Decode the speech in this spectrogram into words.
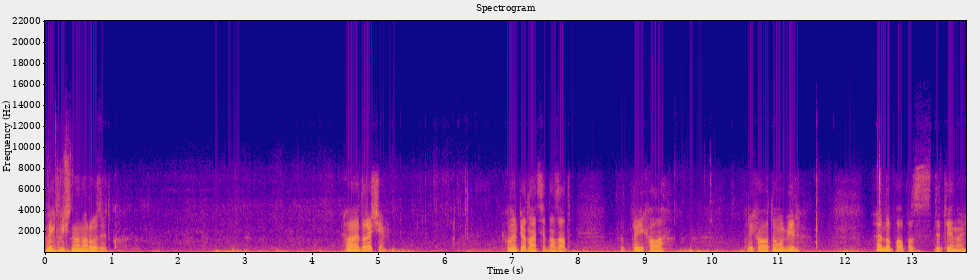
Виключно на розвідку. А, до речі, хвилин 15 назад тут приїхала приїхав автомобіль. Видно, папа з дитиною.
